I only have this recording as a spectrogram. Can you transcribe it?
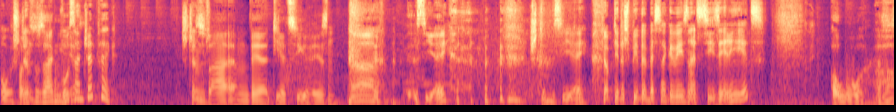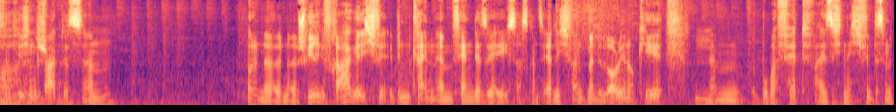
Oh, Wolltest du stimmt. sagen? Wo ist ein Jetpack? Das Stimmt. war, ähm, wäre DLC gewesen. Ah, ist EA? Stimmt, ist EA. Glaubt ihr, das Spiel wäre besser gewesen als die Serie jetzt? Oh, das ist natürlich ein gewagtes, ähm, eine, eine schwierige Frage. Ich bin kein ähm, Fan der Serie, ich sag's ganz ehrlich. Ich fand Mandalorian okay. Ähm, Boba Fett, weiß ich nicht. Ich finde das mit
